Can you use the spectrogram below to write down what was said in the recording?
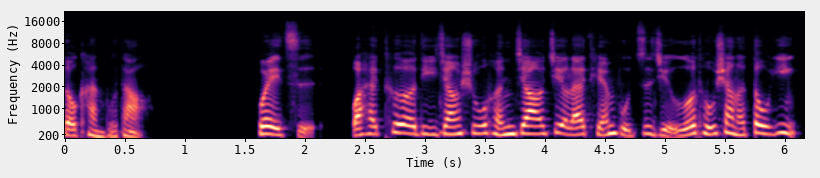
都看不到。为此，我还特地将舒痕胶借来填补自己额头上的痘印。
